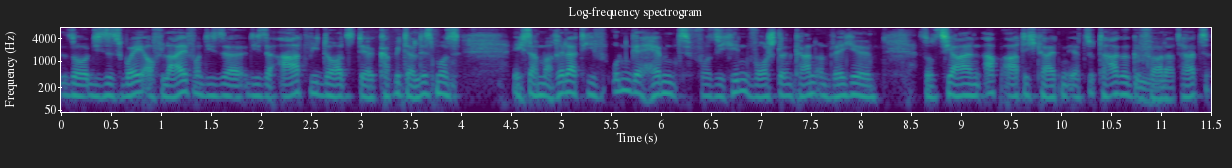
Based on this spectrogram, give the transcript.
so dieses Way of Life und diese, diese Art, wie dort der Kapitalismus, ich sag mal, relativ ungehemmt vor sich hin wursteln kann und welche sozialen Abartigkeiten er zutage mhm. gefördert hat,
